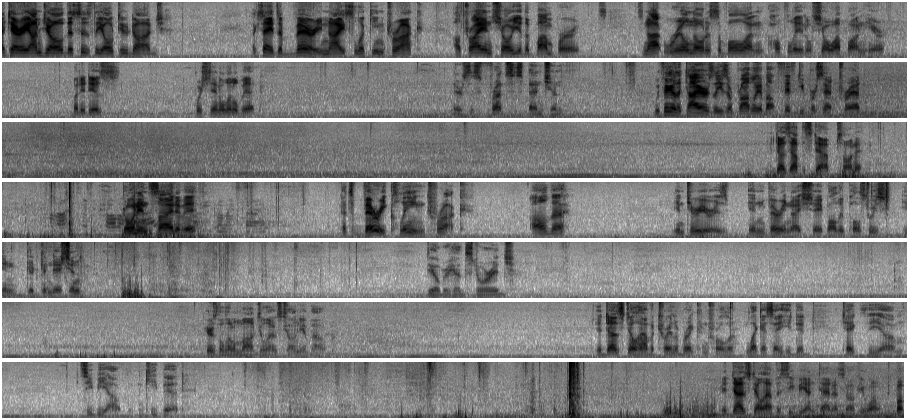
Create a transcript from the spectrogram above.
Hi Terry, I'm Joe. This is the 02 Dodge. Like I say, it's a very nice looking truck. I'll try and show you the bumper. It's, it's not real noticeable and hopefully it'll show up on here. But it is pushed in a little bit. There's this front suspension. We figure the tires, these are probably about 50% tread. Does have the steps on it. Going inside of it, it's a very clean truck. All the interior is in very nice shape. All the upholstery's in good condition. The overhead storage. Here's the little module I was telling you about. It does still have a trailer brake controller. Like I say, he did take the um, CB out and keep it. It does still have the CB antenna, so if you want to put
